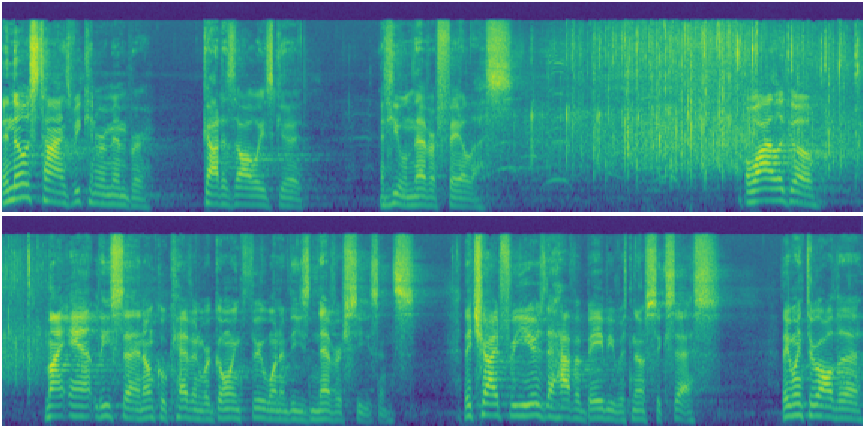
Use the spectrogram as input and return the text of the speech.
In those times, we can remember God is always good and He will never fail us. A while ago, my Aunt Lisa and Uncle Kevin were going through one of these never seasons. They tried for years to have a baby with no success. They went through all the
